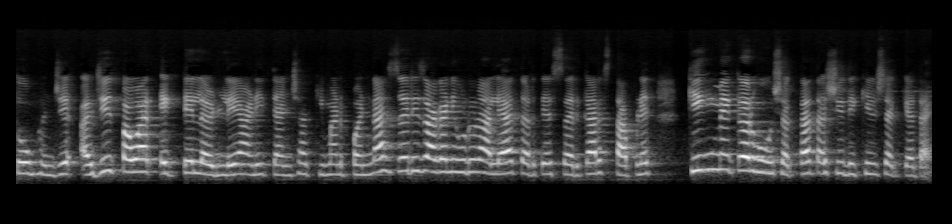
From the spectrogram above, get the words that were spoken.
तो म्हणजे अजित पवार एकटे लढले आणि त्यांच्या किमान पन्नास जरी जागा निवडून आल्या तर ते सरकार स्थापनेत किंग मेकर होऊ शकतात अशी देखील शक्यता आहे.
